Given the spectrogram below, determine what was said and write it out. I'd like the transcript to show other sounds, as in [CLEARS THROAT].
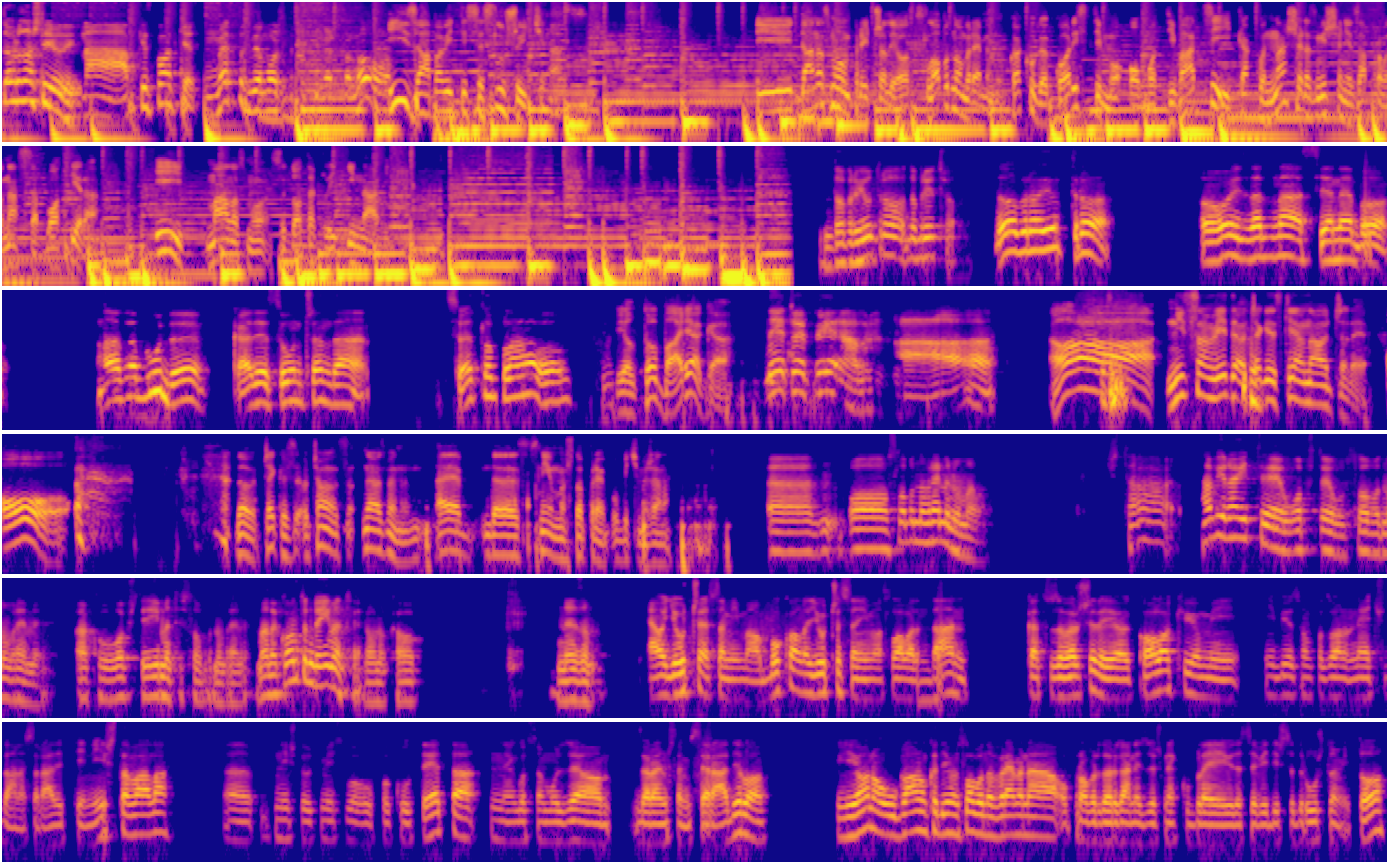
Dobrodošli ljudi! Na Upcast Podcast, mesto gde možete čuti nešto novo. i zabaviti se slušajući nas. I danas smo vam pričali o slobodnom vremenu, kako ga koristimo, o motivaciji i kako naše razmišljanje zapravo nas sabotira. I malo smo se dotakli i navike. Dobro jutro, dobro jutro. Dobro jutro, ovo iznad nas je nebo. Nada bude kad je sunčan dan, svetlo plavo. Jel to Bajaga? Ne, to je pera, brate. A, O, nisam video, čekaj skinem naočare. O. [LAUGHS] Dobro, čekaj, o čemu sam, ne ozmeno, ajde da snimamo što pre, ubit će me žena. Uh, o slobodnom vremenu malo. Šta, šta vi radite uopšte u slobodno vreme? Ako uopšte imate slobodno vreme. Mada kontam da imate, ono kao, ne znam, evo juče sam imao, bukvalno juče sam imao slobodan dan, kad su završili eh, kolokvijum i, i bio sam u fazonu neću danas raditi ništa vala, e, ništa u smislu fakulteta, nego sam uzeo da radim šta mi se radilo. I ono, uglavnom kad imam slobodno vremena, probaš da organizuješ neku bleju, da se vidiš sa društvom i to.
